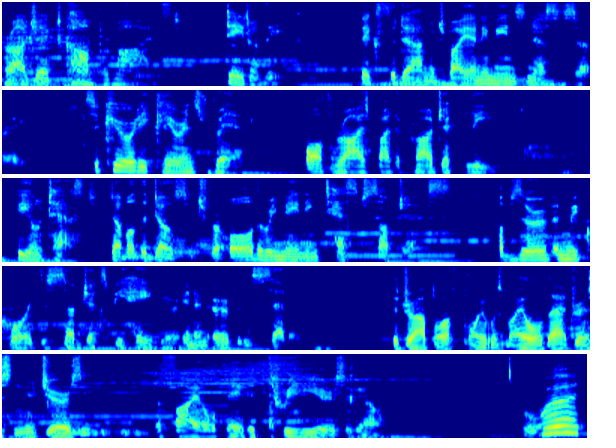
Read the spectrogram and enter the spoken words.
Project compromised. Data leak. Fix the damage by any means necessary. Security clearance red. Authorized by the project lead. Field test. Double the dosage for all the remaining test subjects. Observe and record the subject's behavior in an urban setting. The drop off point was my old address in New Jersey. The file dated three years ago. What?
